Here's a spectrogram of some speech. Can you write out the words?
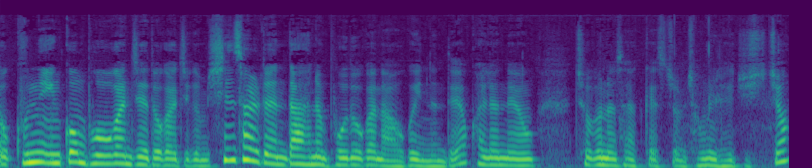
또 군인권보호관 제도가 지금 신설된다 하는 보도가 나오고 있는데요. 관련 내용 조 변호사께서 좀 정리를 해 주시죠.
